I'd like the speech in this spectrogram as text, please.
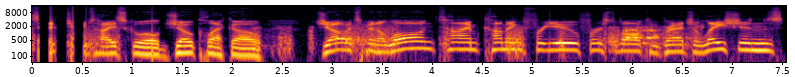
St. James High School, Joe Klecko. Joe, it's been a long time coming for you. First of all, congratulations.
